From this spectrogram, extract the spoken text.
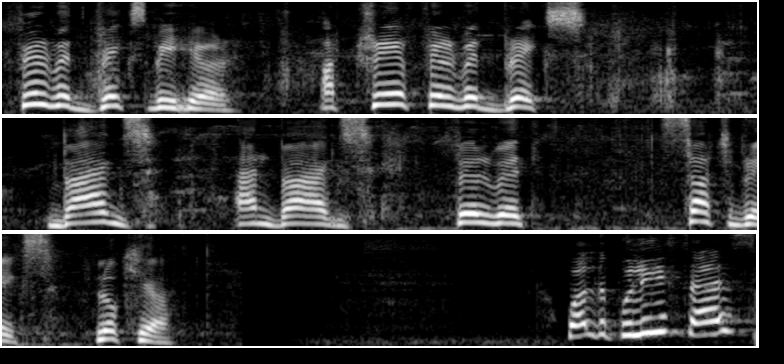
filled with bricks be here? A tray filled with bricks. Bags and bags filled with such bricks. Look here. Well, the police says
